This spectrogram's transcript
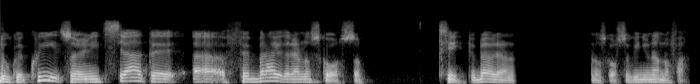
Dunque, qui sono iniziate a febbraio dell'anno scorso. Sì, febbraio dell'anno scorso, quindi un anno fa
